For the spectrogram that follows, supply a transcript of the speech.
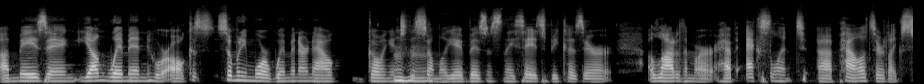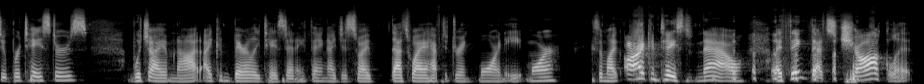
amazing, young women who are all, because so many more women are now going into the Mhm. sommelier business. And they say it's because they're, a lot of them are, have excellent uh, palates. They're like super tasters, which I am not. I can barely taste anything. I just, so I, that's why I have to drink more and eat more. Because I'm like, oh, I can taste it now. I think that's chocolate.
